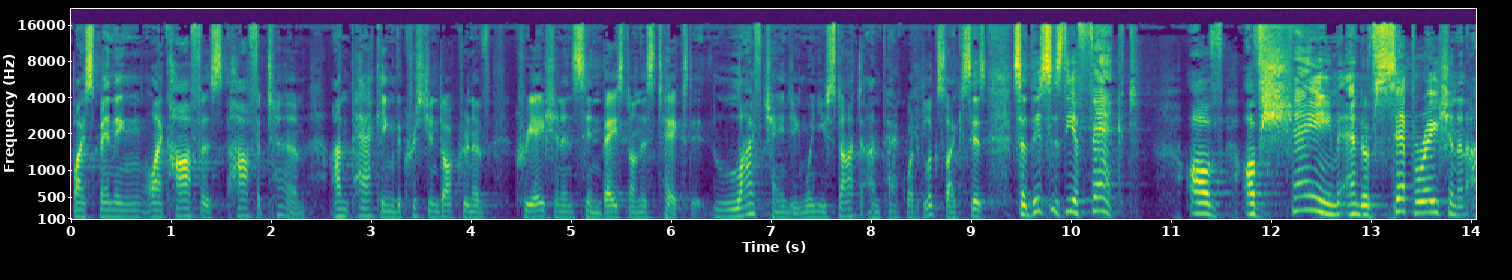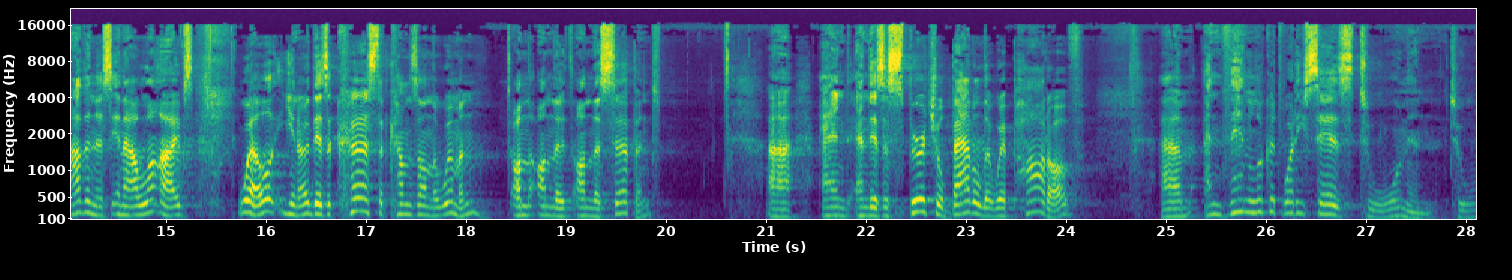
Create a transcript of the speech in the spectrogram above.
by spending like half a, half a term unpacking the Christian doctrine of creation and sin based on this text. Life changing when you start to unpack what it looks like. He says, so this is the effect of, of shame and of separation and otherness in our lives. Well, you know, there's a curse that comes on the woman, on on the, on the serpent. Uh, and, and there's a spiritual battle that we're part of. Um, and then look at what he says to woman, to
